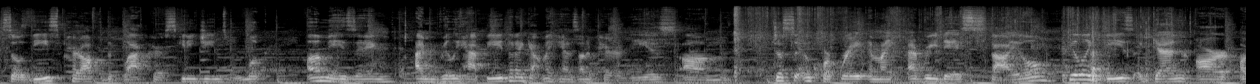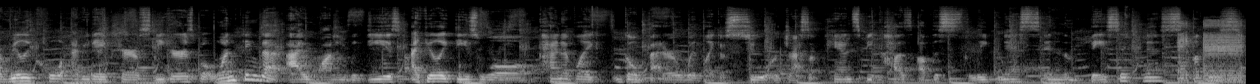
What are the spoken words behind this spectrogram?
So these paired off with the black pair of skinny jeans will look amazing. I'm really happy that I got my hands on a pair of these um, just to incorporate in my everyday style. I feel like these, again, are a really cool everyday pair of sneakers, but one thing that I wanted with these, I feel like these will kind of like go better with like a suit or dress up pants because of the sleekness and the basicness of these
